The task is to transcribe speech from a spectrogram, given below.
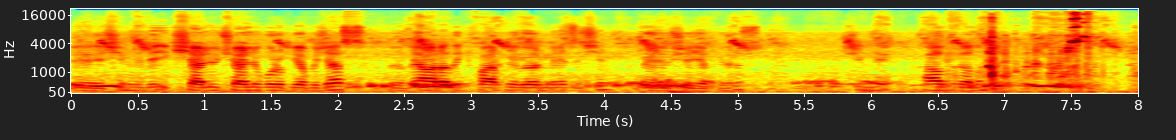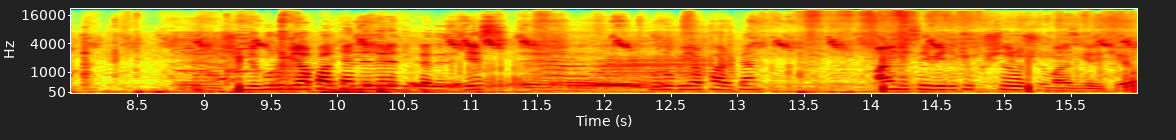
Ee, şimdi de ikişerli üçerli grup yapacağız. Ee, ve aradaki farkı görmeniz için böyle bir şey yapıyoruz. Şimdi kaldıralım. Ee, şimdi grubu yaparken nelere dikkat edeceğiz? Ee, grubu yaparken aynı seviyedeki kuşları uçurmanız gerekiyor.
